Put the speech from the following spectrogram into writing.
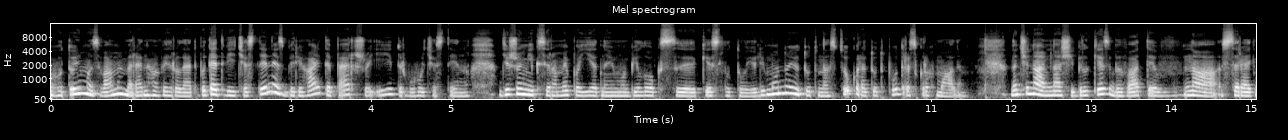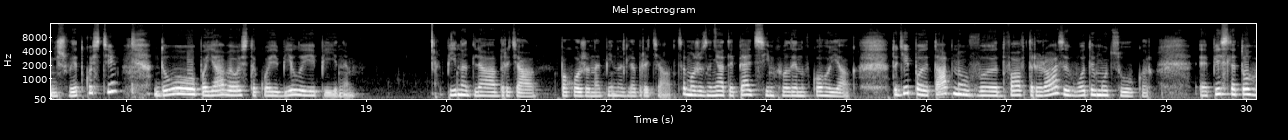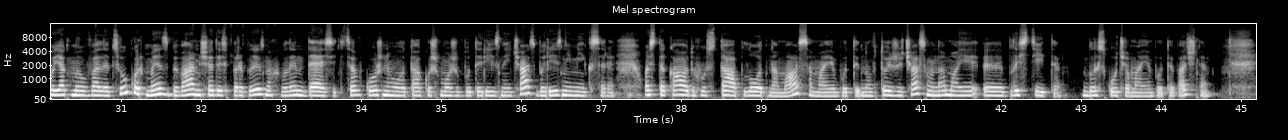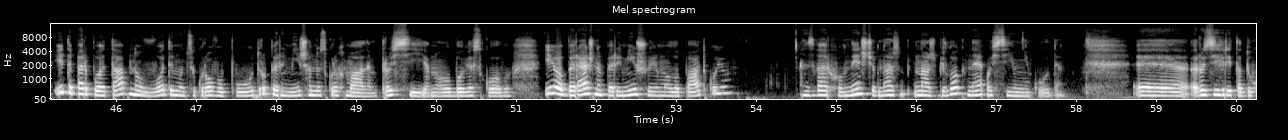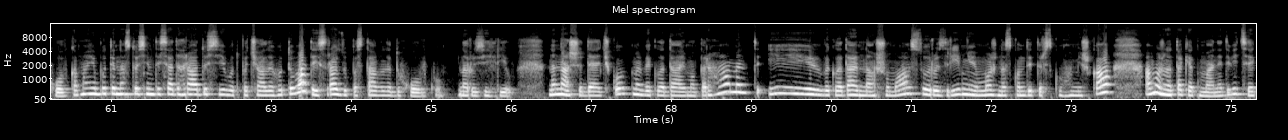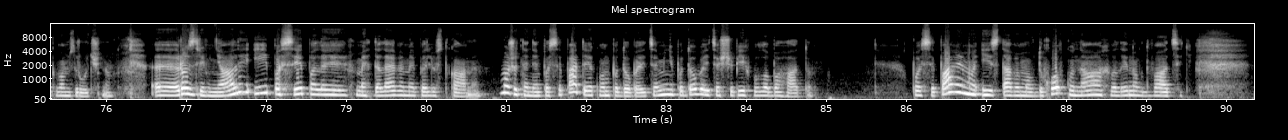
Готуємо з вами меренговий рулет. Буде дві частини, зберігайте першу і другу частину. В діжу міксера ми поєднуємо білок з кислотою лімонною. Тут у нас цукор, а тут пудра з крохмалем. Починаємо наші білки збивати на середній швидкості до появи ось такої білої піни. Піна для бриття. Похоже на піну для бриття. Це може зайняти 5-7 хвилин в кого як. Тоді поетапно в 2-3 рази вводимо цукор. Е, Після того, як ми ввели цукор, ми збиваємо ще десь приблизно хвилин 10. Це в кожного також може бути різний час, бо різні міксери. Ось така от густа плотна маса має бути, але в той же час вона має е, блистіти. Блискуча має бути, бачите? І тепер поетапно вводимо цукрову пудру, перемішану з крохмалем, просіяну обов'язково. І обережно перемішуємо лопаткою зверху вниз, щоб наш, наш білок не осів нікуди. Е, Розігріта духовка має бути на 170 градусів. От почали готувати і одразу поставили духовку на розігрів. На наше дечко ми викладаємо пергамент і викладаємо нашу масу, розрівнюємо, можна з кондитерського мішка, а можна так, як в мене. Дивіться, як вам зручно. Е, Розрівняли і посипали мигдалевими пелюстками. Можете не посипати, як вам подобається. Мені подобається, щоб їх було багато. Посипаємо і ставимо в духовку на хвилинок 20.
